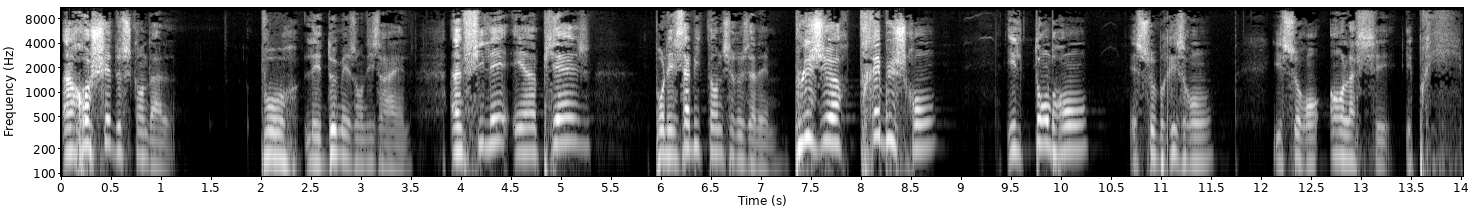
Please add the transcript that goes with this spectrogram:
un rocher de scandale pour les deux maisons d'Israël, un filet et un piège pour les habitants de Jérusalem. Plusieurs trébucheront, ils tomberont et se briseront, ils seront enlacés et pris.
